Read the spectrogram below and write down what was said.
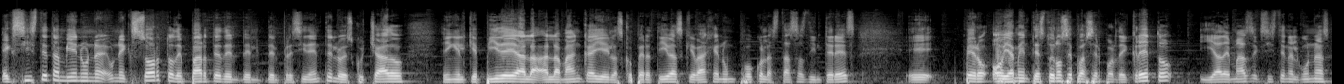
Existe también una- un exhorto de parte del, del- del presidente, lo he escuchado, en el que pide a la, a la banca y a las cooperativas que bajen un poco las tasas de interés, eh, pero obviamente esto no se puede hacer por decreto y además existen algunas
